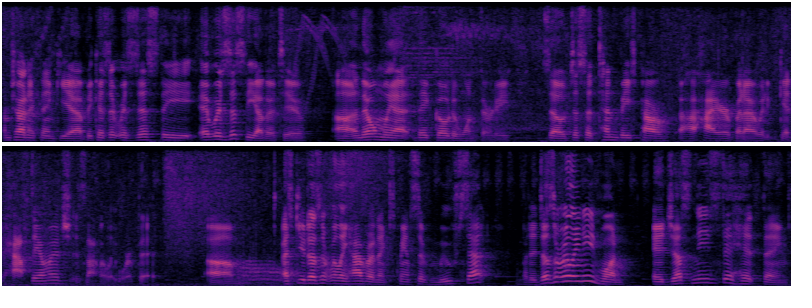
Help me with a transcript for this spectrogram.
I'm trying to think, yeah, because it resists the it resists the other two, uh, and they only at, they go to 130. So just a 10 base power uh, higher, but I would get half damage. It's not really worth it. Um, Eiscue doesn't really have an expansive move set, but it doesn't really need one. It just needs to hit things.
